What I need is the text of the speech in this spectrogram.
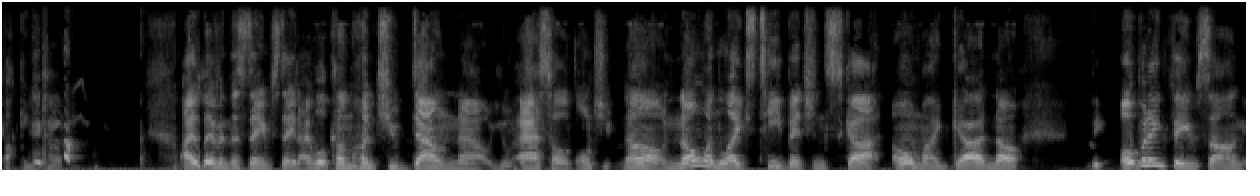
fucking tongue. I live in the same state. I will come hunt you down now, you asshole. Don't you? No, no one likes T Bitch and Scott. Oh my god, no. The opening theme song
